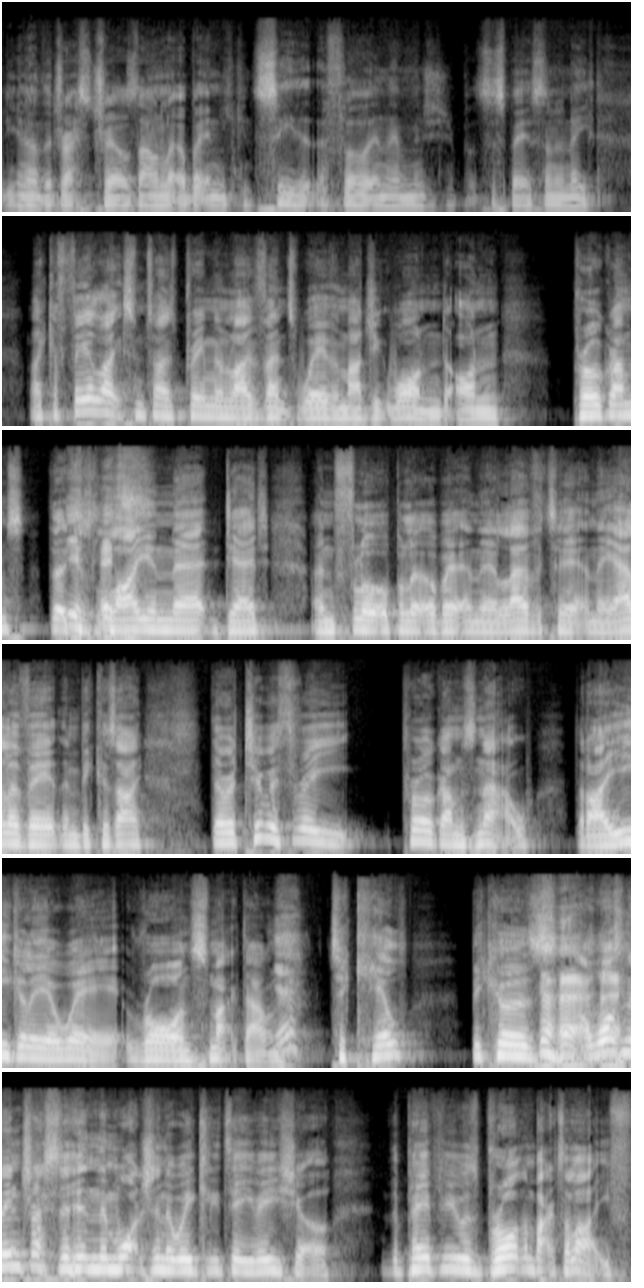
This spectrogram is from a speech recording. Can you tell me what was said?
you know the dress trails down a little bit, and you can see that they're floating. The magician puts the space underneath. Like I feel like sometimes premium live events wave a magic wand on programs that just Yes. lie in there dead and float up a little bit and they levitate and they elevate them because I there are two or three programs now that I eagerly await Raw and SmackDown Yeah. to kill because I wasn't interested in them watching the weekly TV show. The pay per view has brought them back to life.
